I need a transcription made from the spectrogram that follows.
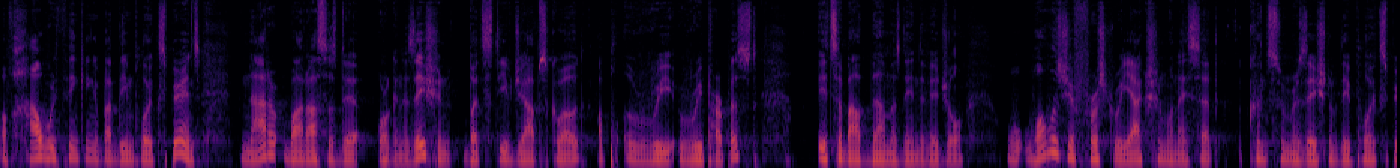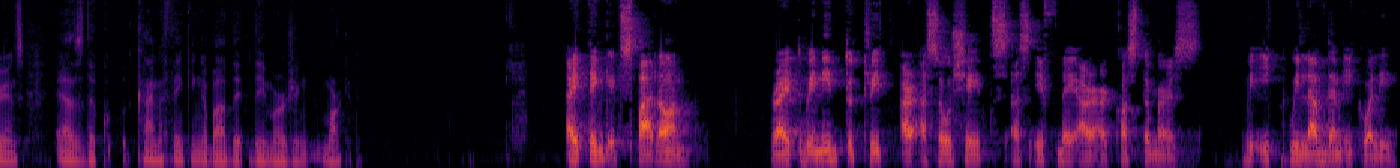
of how we're thinking about the employee experience, not about us as the organization, but Steve Jobs' quote, re- repurposed. It's about them as the individual. what was your first reaction when I said consumerization of the employee experience as the kind of thinking about the, the emerging market? I think it's spot on, right? We need to treat our associates as if they are our customers. We, we love them equally.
